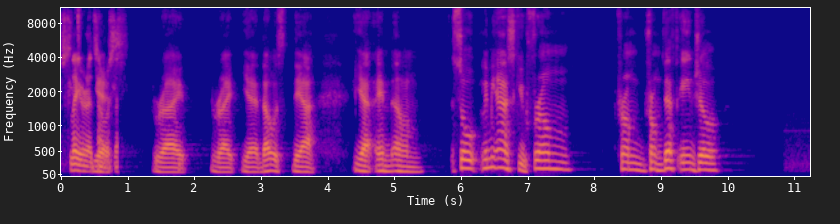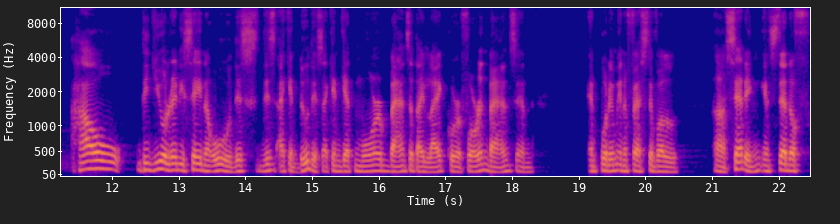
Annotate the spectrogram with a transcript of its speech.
Slayer at SummerSlam. yes. Right. Right. Yeah. That was. Yeah. Yeah. And um. So let me ask you from from from Death Angel. How did you already say now? Oh, this this I can do this. I can get more bands that I like or foreign bands and and put them in a festival uh, setting instead of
